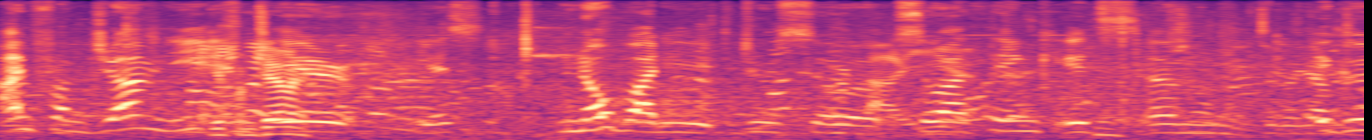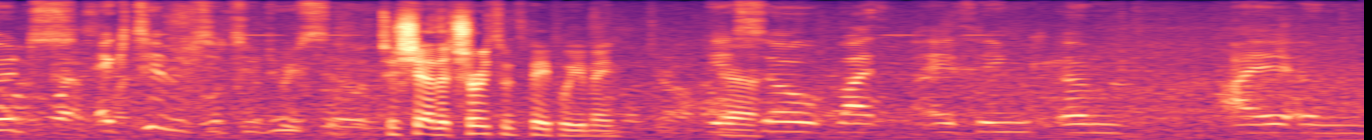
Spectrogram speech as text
I'm from Germany. You're from Germany? here- yes. Nobody do so. So I think it's um, a good activity to do so. To share the truth with people, you mean? Yes. Yeah. So, but I think um, I um,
